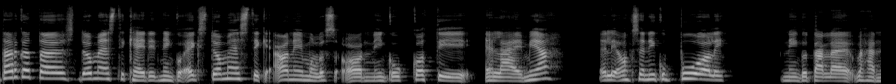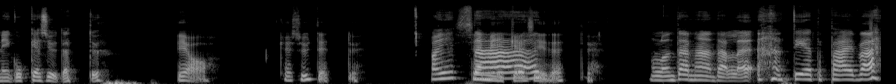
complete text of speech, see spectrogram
tarkoittaa jos domesticated, niin kuin, eikö domestic animals on niin kuin kotieläimiä? Eli onko se niin kuin puoli niin kuin tälle vähän niin kuin kesytetty? Joo, kesytetty. Ai että... Semi-kesitetty. Mulla on tänään tälle tietopäivää.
